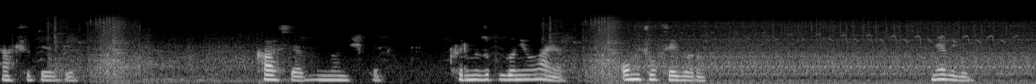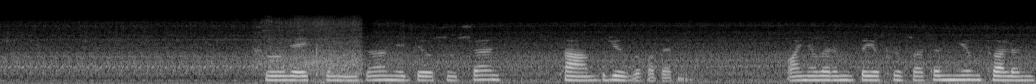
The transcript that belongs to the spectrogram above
Ha şu yazıyor. Kasya bundan işte. Kırmızı kullanıyorlar ya. Onu çok seviyorum. Ne bileyim. Şöyle ekranımıza ne diyorsun sen? Tamam biliyoruz o kadarını. Aynalarımız da yakıyor zaten. Niye bu tarlanın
